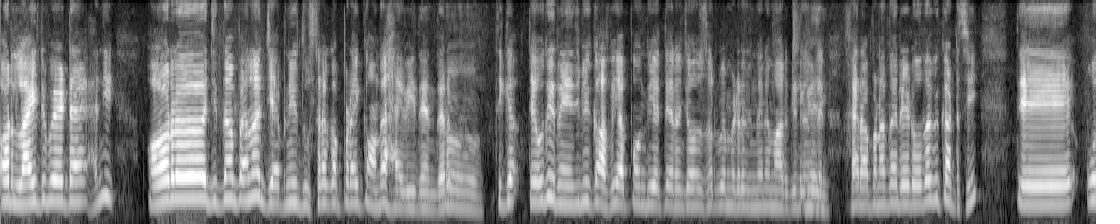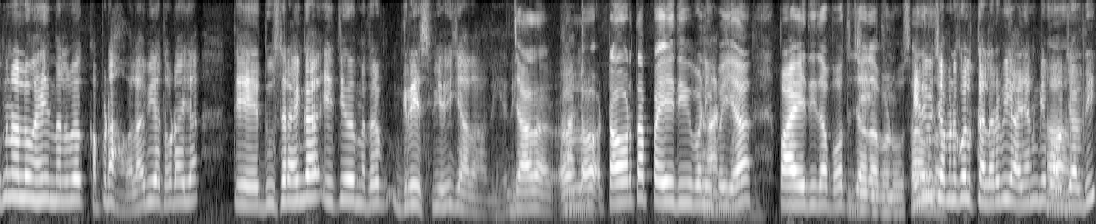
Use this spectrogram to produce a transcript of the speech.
ਔਰ ਲਾਈਟ weight ਹੈ ਹਾਂਜੀ। ਔਰ ਜਿੱਦਾਂ ਪਹਿਲਾਂ ਜੈਪਨੀਜ਼ ਦੂਸਰਾ ਕੱਪੜਾ ਇੱਕ ਆਉਂਦਾ ਹੈਵੀ ਦੇ ਅੰਦਰ ਠੀਕ ਹੈ? ਤੇ ਉਹਦੀ ਰੇਂਜ ਵੀ ਕਾਫੀ ਅਪ ਹੁੰਦੀ ਹੈ 13 1400 ਰੁਪਏ ਮੀਟਰ ਦਿੰਦੇ ਨੇ ਮਾਰਕੀਟ ਦੇ ਅੰਦਰ। ਖੈਰ ਆਪਣਾ ਤਾਂ ਰੇਟ ਉਹਦਾ ਵੀ ਘੱਟ ਸੀ। ਤੇ ਉਹਦੇ ਨਾਲੋਂ ਇਹ ਮਤਲਬ ਕੱਪੜਾ ਹੌਲਾ ਵੀ ਹੈ ਥੋੜਾ ਜਿਹਾ। ਤੇ ਦੂਸਰਾ ਹੈਗਾ ਇਹ ਚ ਮਤਲਬ ਗ੍ਰੇਸ ਵੀ ਇਹਦੀ ਜ਼ਿਆਦਾ ਆਉਂਦੀ ਹੈ ਜ਼ਿਆਦਾ ਟੌਰ ਤਾਂ ਪਏ ਦੀ ਵੀ ਬਣੀ ਪਈ ਆ। ਪਾਏ ਦੀ ਤਾਂ ਬਹੁਤ ਜ਼ਿਆਦਾ ਬਣੂ ਇਹਦੇ ਵਿੱਚ ਆਪਣੇ ਕੋਲ ਕਲਰ ਵੀ ਆ ਜਾਣਗੇ ਬਹੁਤ ਜਲਦੀ।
